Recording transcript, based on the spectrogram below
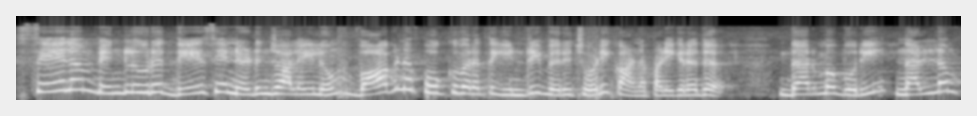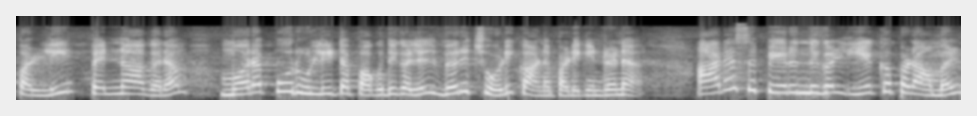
சேலம் பெங்களூரு தேசிய நெடுஞ்சாலையிலும் வாகன போக்குவரத்து இன்றி வெறிச்சோடி காணப்படுகிறது. தர்மபுரி நல்லம்பள்ளி பெண்ணாகரம் மொரப்பூர் உள்ளிட்ட பகுதிகளில் வெறிச்சோடி காணப்படுகின்றன. அரசு பேருந்துகள் இயக்கப்படாமல்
